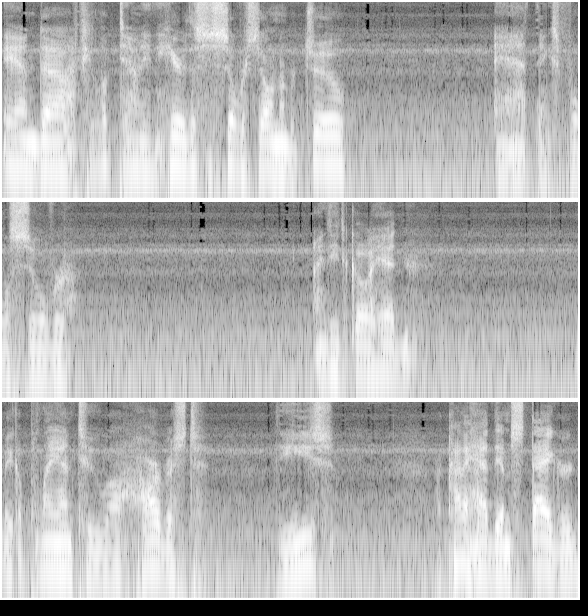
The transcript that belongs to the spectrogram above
And uh, if you look down in here, this is silver cell number two. And that thing's full of silver. I need to go ahead and make a plan to uh, harvest these. I kind of had them staggered,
